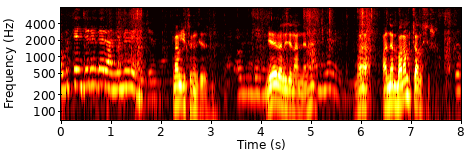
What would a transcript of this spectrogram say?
O bu tencereleri anneme vereceğim. Hangi tenceresini? O bildiğin. Niye vereceksin annene? Anneme vereceğim. Bana, annem bana mı çalışır? Yok.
